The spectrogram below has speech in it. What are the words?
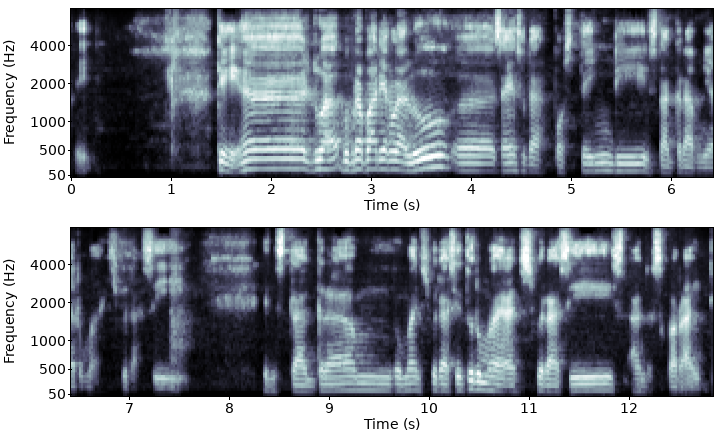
hari ini. Oke, eh, dua beberapa hari yang lalu eh, saya sudah posting di Instagramnya Rumah Inspirasi. Instagram Rumah Inspirasi itu Rumah Inspirasi underscore ID.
